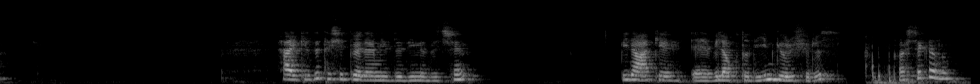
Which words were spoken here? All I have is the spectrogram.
Herkese teşekkür ederim izlediğiniz için. Bir dahaki e, vlogda diyeyim görüşürüz. Hoşçakalın.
